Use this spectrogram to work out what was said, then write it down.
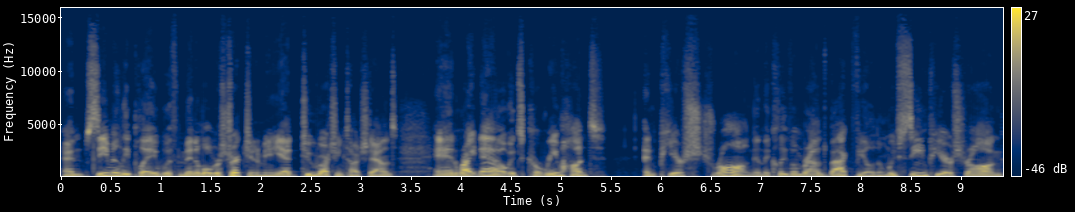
and seemingly played with minimal restriction. I mean, he had two rushing touchdowns, and right now it's Kareem Hunt and Pierre Strong in the Cleveland Browns backfield, and we've seen Pierre Strong.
